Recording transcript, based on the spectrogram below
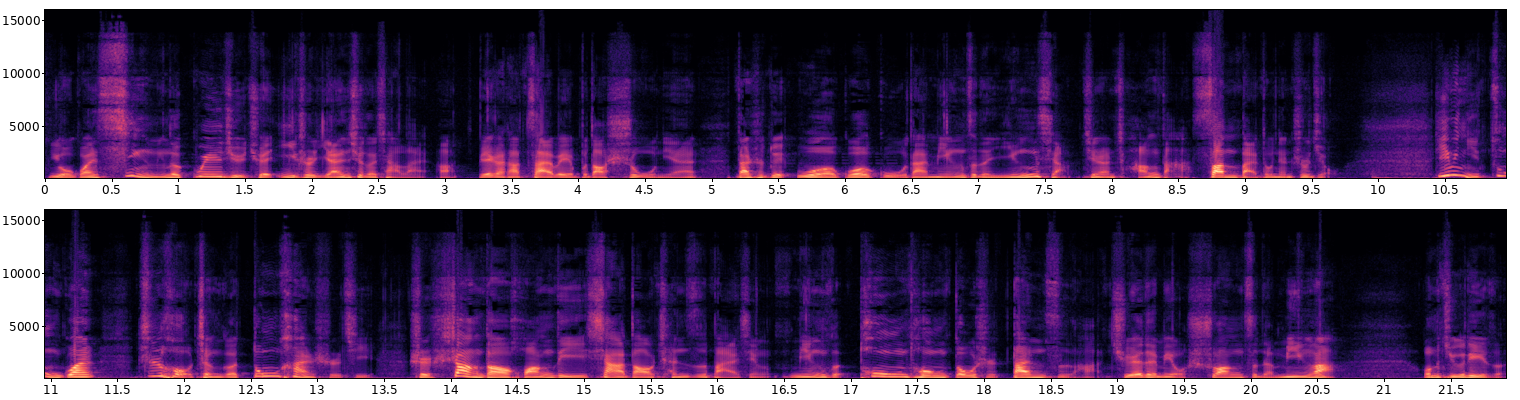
有关姓名的规矩却一直延续了下来啊。别看他在位不到十五年，但是对我国古代名字的影响竟然长达三百多年之久。因为你纵观之后整个东汉时期，是上到皇帝，下到臣子百姓，名字通通都是单字哈，绝对没有双字的名啊。我们举个例子。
